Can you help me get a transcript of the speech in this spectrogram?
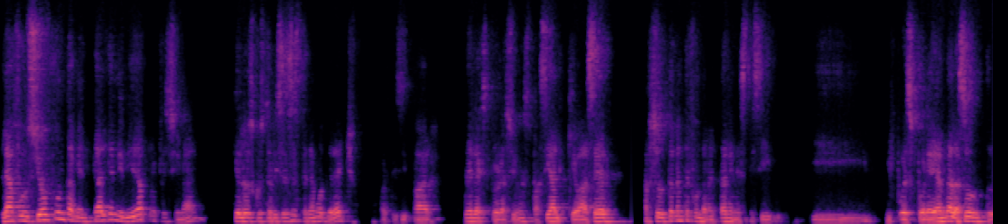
la función fundamental de mi vida profesional que los costarricenses tenemos derecho a participar de la exploración espacial, que va a ser absolutamente fundamental en este siglo. Y, pues por ahí anda el asunto.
